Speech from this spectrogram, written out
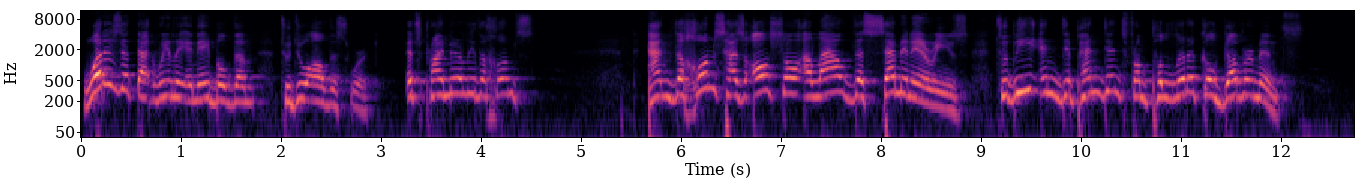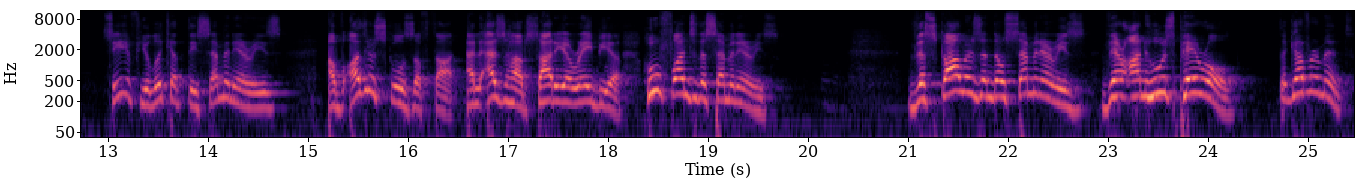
What is it that really enabled them to do all this work? It's primarily the khums. And the Khums has also allowed the seminaries to be independent from political governments. See, if you look at the seminaries of other schools of thought, Al Azhar, Saudi Arabia, who funds the seminaries? The scholars in those seminaries, they're on whose payroll? The government.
